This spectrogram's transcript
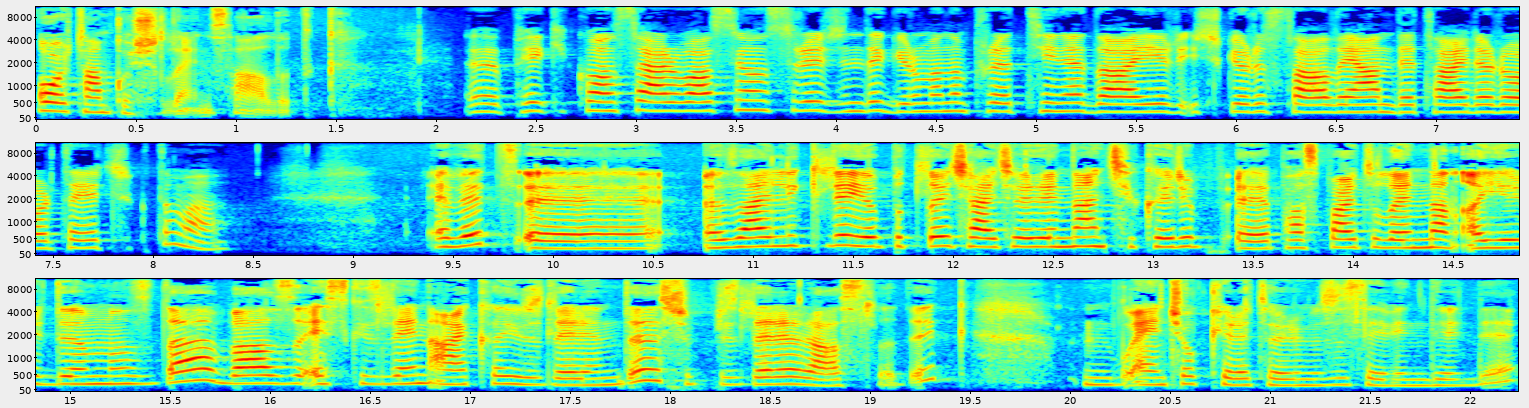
ortam koşullarını sağladık. Ee, peki konservasyon sürecinde Gürman'ın pratiğine dair içgörü sağlayan detaylar ortaya çıktı mı? Evet, e, özellikle yapıtları çerçevelerinden çıkarıp e, paspartularından ayırdığımızda bazı eskizlerin arka yüzlerinde sürprizlere rastladık. Bu en çok küratörümüzü sevindirdi.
